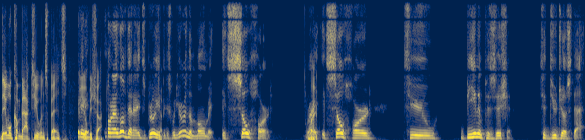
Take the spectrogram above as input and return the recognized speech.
they will come back to you in spades. You'll be shocked. But I love that. And it's brilliant because when you're in the moment, it's so hard, right? Right. It's so hard to be in a position to do just that.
